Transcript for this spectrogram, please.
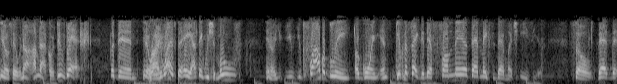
you know, say, well, no, I'm not going to do that. But then, you know, Right. when your wife says, hey, I think we should move. You know, you, you you probably are going, and given the fact that they're from there, that makes it that much easier. So that, that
